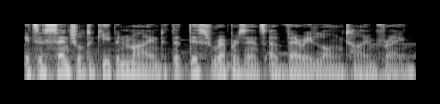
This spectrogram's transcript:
it's essential to keep in mind that this represents a very long time frame.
